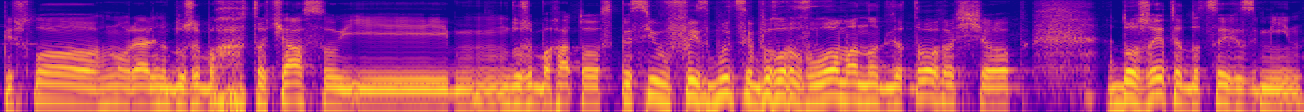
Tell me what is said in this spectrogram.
пішло ну, реально дуже багато часу, і дуже багато списів в Фейсбуці було зломано для того, щоб дожити до цих змін.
